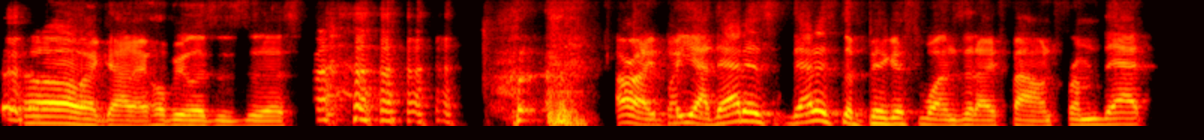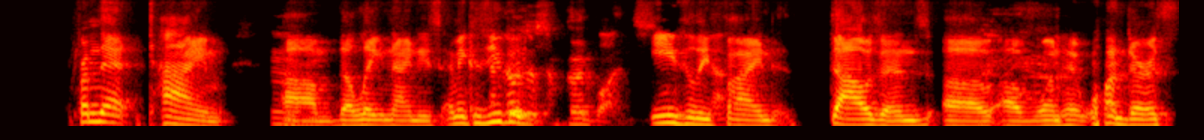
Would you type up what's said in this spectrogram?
Oh my god, I hope he listens to this. All right, but yeah, that is that is the biggest ones that I found from that from that time, Hmm. um, the late '90s. I mean, because you could some good ones. easily Yeah. find thousands of, of one hit wonders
